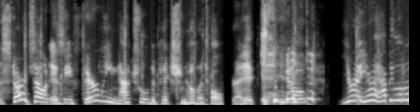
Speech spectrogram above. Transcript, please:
starts out as a fairly natural depiction of a dolphin, right? You know, you're a, you're a happy little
